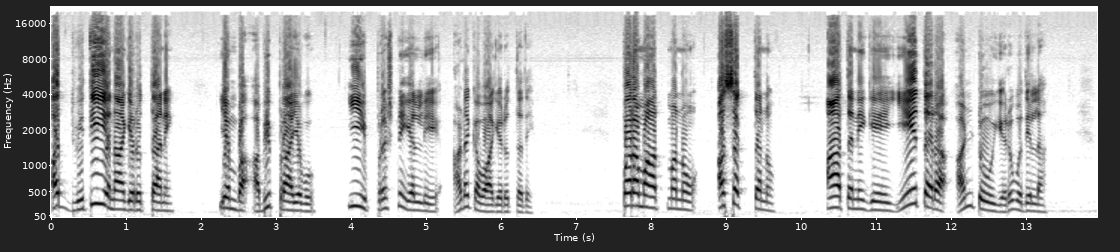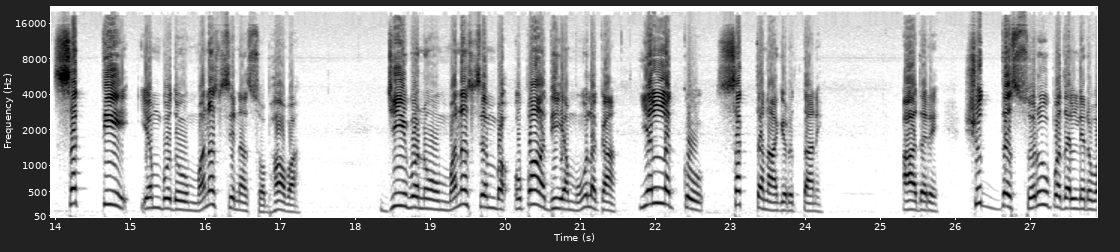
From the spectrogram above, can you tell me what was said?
ಅದ್ವಿತೀಯನಾಗಿರುತ್ತಾನೆ ಎಂಬ ಅಭಿಪ್ರಾಯವು ಈ ಪ್ರಶ್ನೆಯಲ್ಲಿ ಅಡಕವಾಗಿರುತ್ತದೆ. ಪರಮಾತ್ಮನು ಅಸಕ್ತನು. ಆತನಿಗೆ ಏತರ ಅಂಟು ಇರುವುದಿಲ್ಲ ಸಕ್ತಿ ಎಂಬುದು ಮನಸ್ಸಿನ ಸ್ವಭಾವ. ಜೀವನು ಮನಸ್ಸೆಂಬ ಉಪಾಧಿಯ ಮೂಲಕ ಎಲ್ಲಕ್ಕೂ ಸಕ್ತನಾಗಿರುತ್ತಾನೆ. ಆದರೆ ಶುದ್ಧ ಸ್ವರೂಪದಲ್ಲಿರುವ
